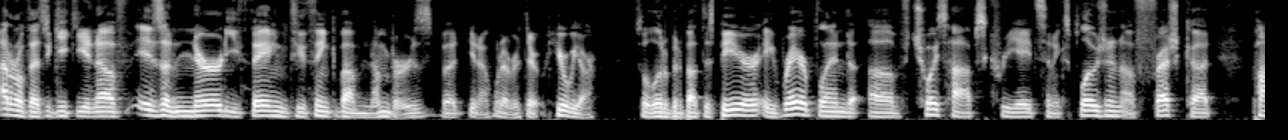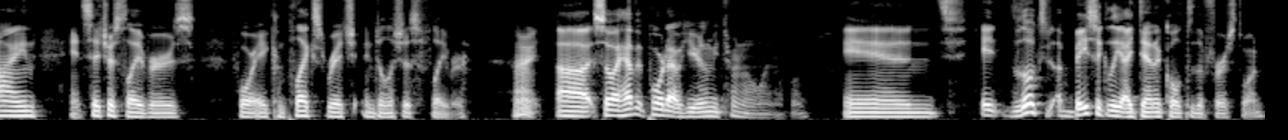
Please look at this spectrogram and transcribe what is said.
I don't know if that's geeky enough. It's a nerdy thing to think about numbers, but you know, whatever. There, here we are. So, a little bit about this beer. A rare blend of choice hops creates an explosion of fresh cut pine and citrus flavors for a complex, rich, and delicious flavor. All right. Uh, so, I have it poured out here. Let me turn on the line real quick. And it looks basically identical to the first one.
